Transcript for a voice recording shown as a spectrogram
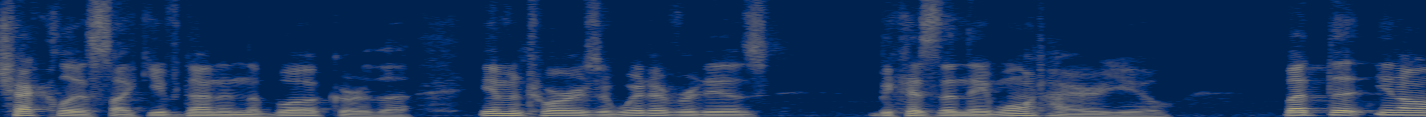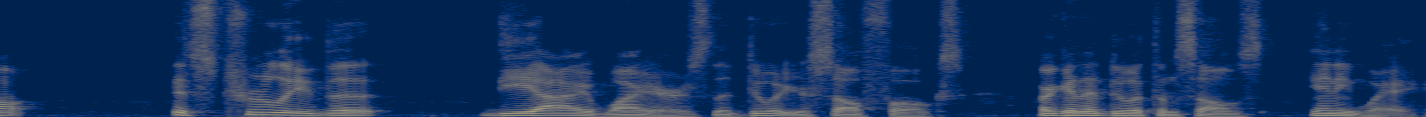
checklists like you've done in the book or the inventories or whatever it is, because then they won't hire you. But the, you know, it's truly the DIYers, the do it yourself folks, are going to do it themselves anyway.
